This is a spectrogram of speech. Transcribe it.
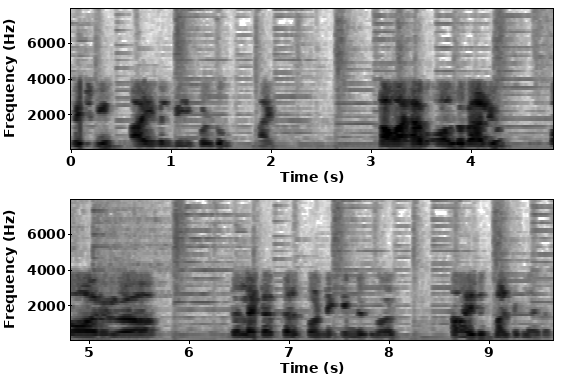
which means I will be equal to 9 now I have all the values for uh, the letters corresponding in this word now I just multiply them?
